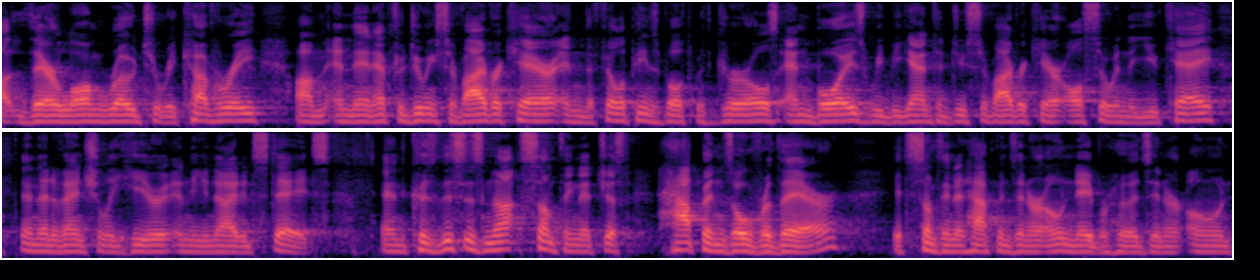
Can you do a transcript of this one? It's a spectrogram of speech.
uh, their long road to recovery. Um, and then after doing survivor care in the Philippines, both with girls and boys, we began to do survivor care also in the UK, and then eventually here in the United States. And because this is not something that just happens over there, it's something that happens in our own neighborhoods, in our own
